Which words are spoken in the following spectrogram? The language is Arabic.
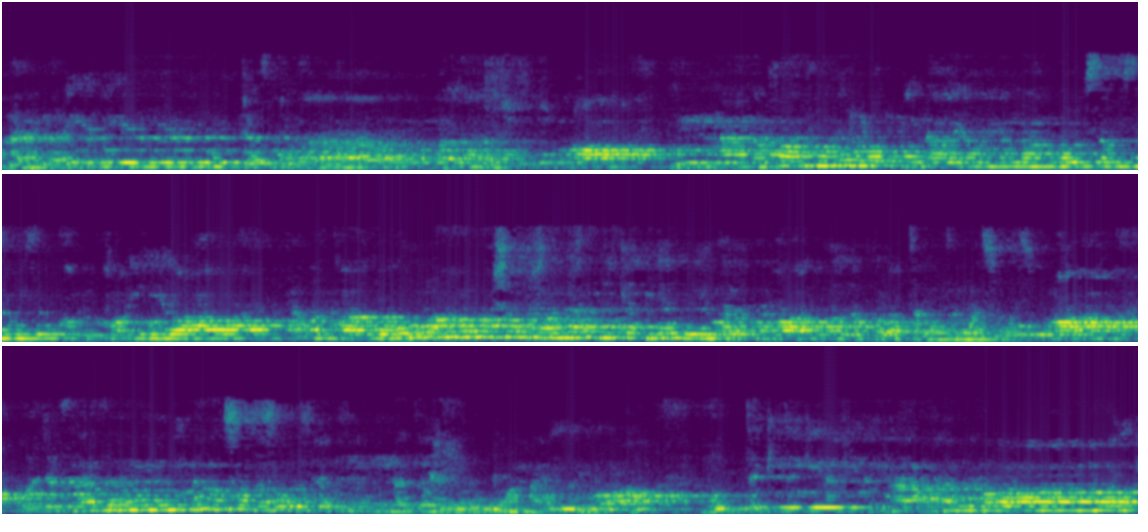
لا نريد منكم جزاء ولا شكورا. إنا نخاف من ربنا يوما موسى قمطريرا فوقاه الله شر ذلك اليوم ولقاه نظرة وسرورا. وجزاهم بما صبروا جنة وحريرا متكئين فيها على الأرائك.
